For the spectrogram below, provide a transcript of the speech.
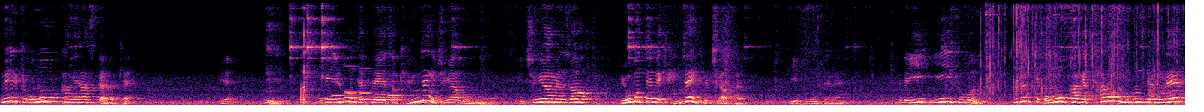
왜 이렇게 오목하게 해놨을까요, 이렇게? 이게? 이게 일본 대패에서 굉장히 중요한 부분이에요. 중요하면서 요거 때문에 굉장히 골치가 아파요. 이 부분 때문에. 근데 이, 이 부분, 이렇게 오목하게 파놓은 부분 때문에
